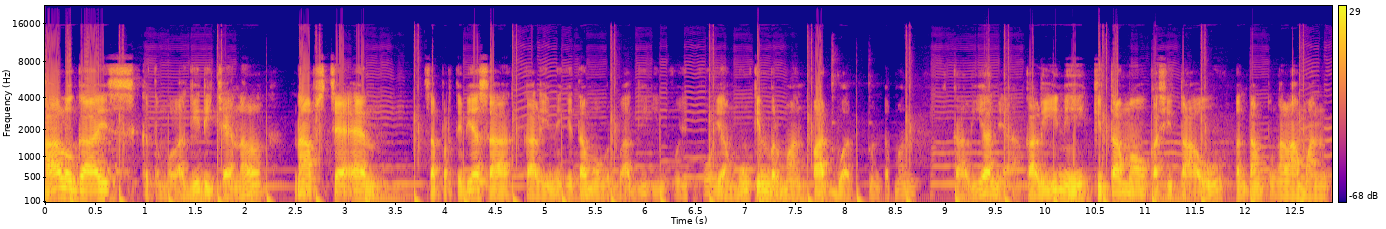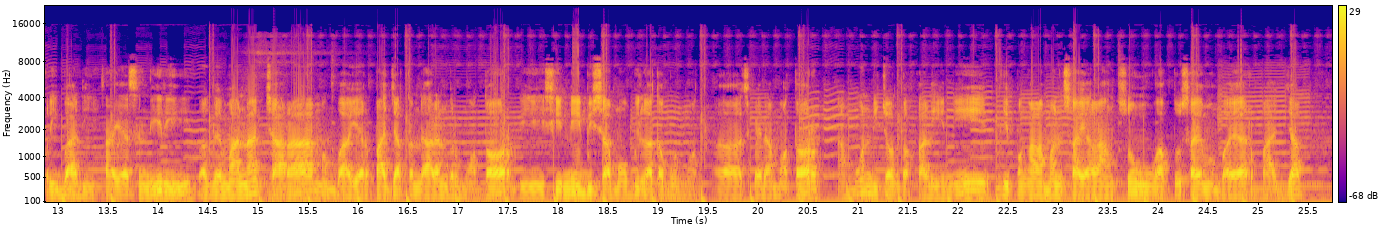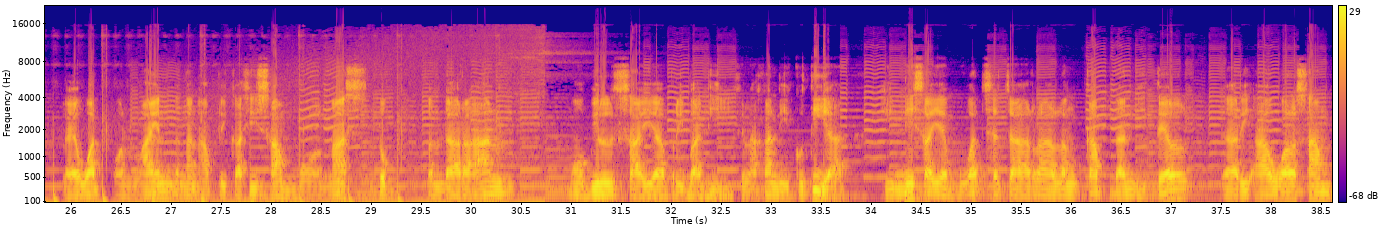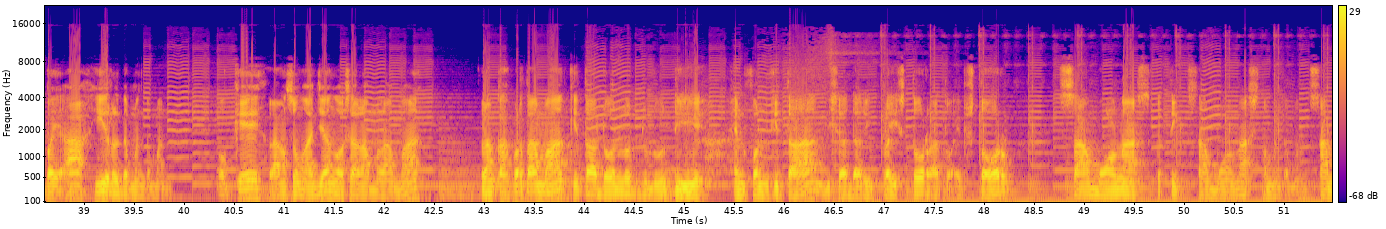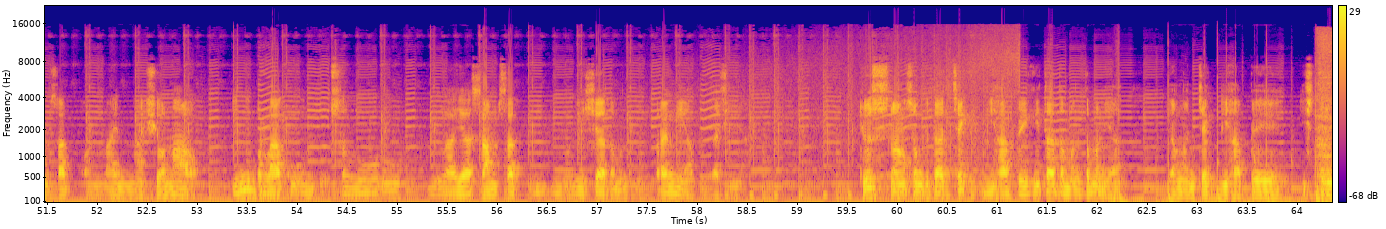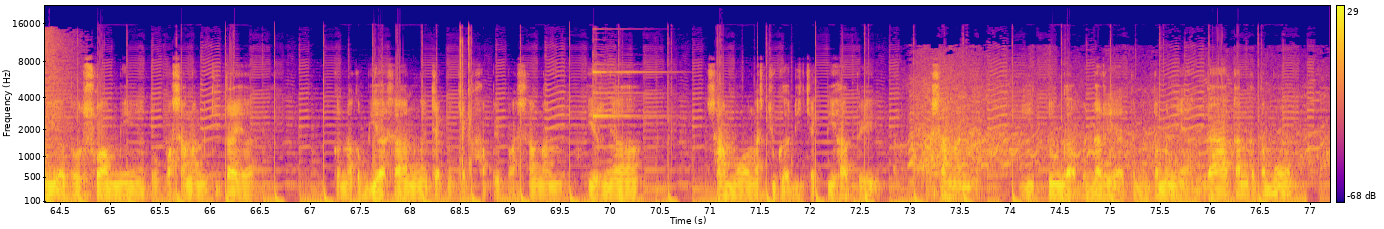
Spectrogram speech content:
Halo guys, ketemu lagi di channel Naps CN. Seperti biasa, kali ini kita mau berbagi info-info yang mungkin bermanfaat buat teman-teman kalian ya. Kali ini kita mau kasih tahu tentang pengalaman pribadi saya sendiri bagaimana cara membayar pajak kendaraan bermotor. Di sini bisa mobil ataupun mot uh, sepeda motor. Namun di contoh kali ini di pengalaman saya langsung waktu saya membayar pajak lewat online dengan aplikasi Samolnas untuk kendaraan mobil saya pribadi. Silahkan diikuti ya. Ini saya buat secara lengkap dan detail dari awal sampai akhir teman-teman. Oke, langsung aja nggak usah lama-lama. Langkah pertama kita download dulu di handphone kita, bisa dari Play Store atau App Store. Samolnas, ketik Samolnas teman-teman, Samsat Online Nasional. Ini berlaku untuk seluruh wilayah Samsat di Indonesia teman-teman. Keren nih aplikasinya cus langsung kita cek di HP kita teman-teman ya. Jangan cek di HP istri atau suami atau pasangan kita ya. Karena kebiasaan ngecek-ngecek HP pasangan akhirnya Samolnas juga dicek di HP pasangannya. Itu nggak benar ya teman-teman ya. Nggak akan ketemu.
